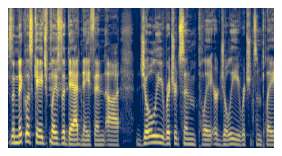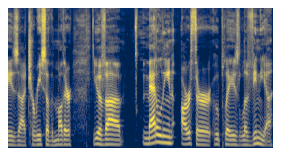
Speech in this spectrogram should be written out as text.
So Nicolas Cage plays the dad Nathan. Uh, Joely Richardson play or Joely Richardson plays uh, Teresa the mother. You have uh, Madeleine Arthur who plays Lavinia,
